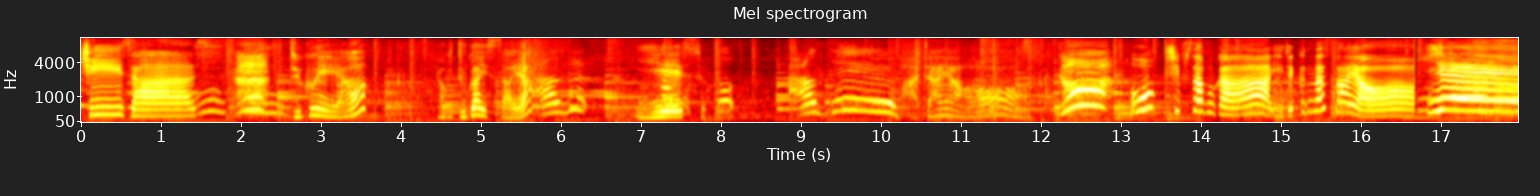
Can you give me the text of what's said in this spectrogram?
Jesus. 누구예요? 여기 누가 있어요? 아기, 예수. 아기. 맞아요. 어? 14부가 이제 끝났어요. 예!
